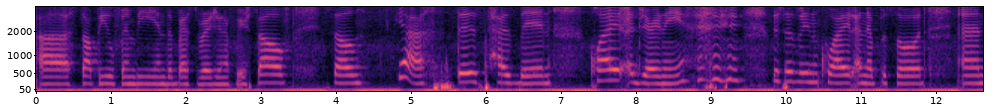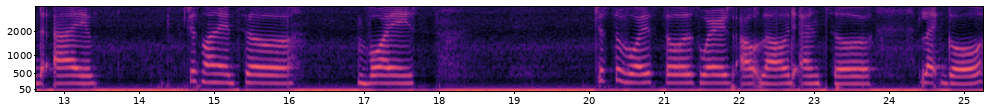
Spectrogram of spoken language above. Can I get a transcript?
uh, stop you from being the best version of yourself. So, yeah, this has been quite a journey. this has been quite an episode, and I just wanted to voice just to voice those words out loud and to let go.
